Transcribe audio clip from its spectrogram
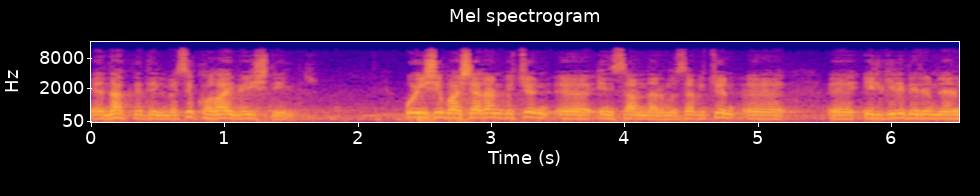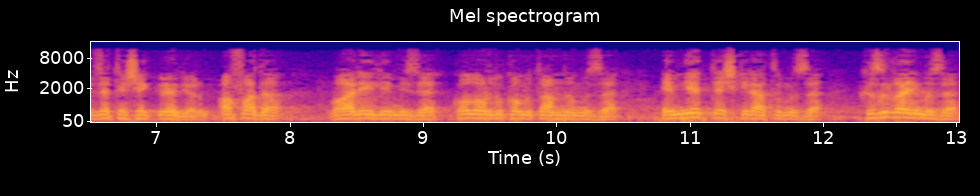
e, nakledilmesi kolay bir iş değildir. Bu işi başaran bütün e, insanlarımıza, bütün e, e, ilgili birimlerimize teşekkür ediyorum. AFAD'a, valiliğimize, kolordu komutanlığımıza, emniyet teşkilatımıza, Kızılay'ımıza,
